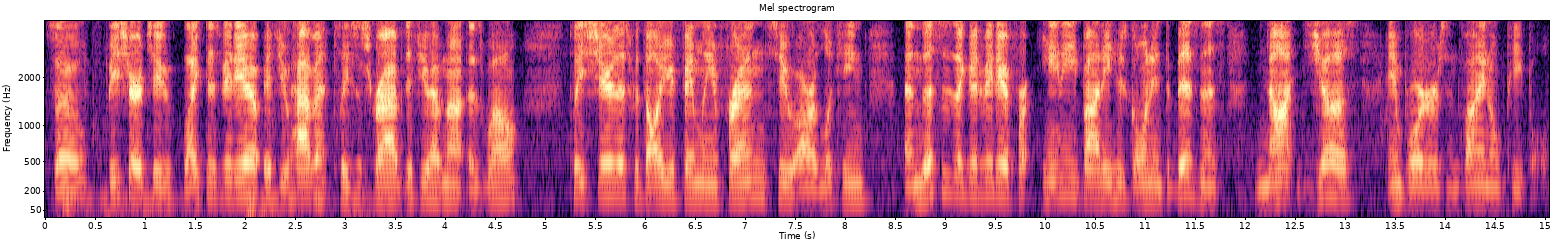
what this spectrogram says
So be sure to like this video if you haven't. Please subscribe if you have not as well. Please share this with all your family and friends who are looking. And this is a good video for anybody who's going into business, not just embroiders and vinyl people.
